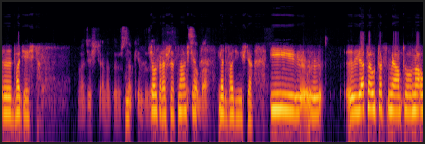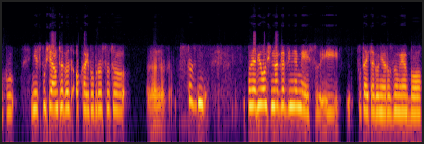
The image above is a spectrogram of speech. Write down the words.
y, 20. 20, no to już całkiem duża Siostra 16, osoba. ja 20. I y, y, ja cały czas miałam to na oku. Nie spuściłam tego z oka i po prostu to, y, to z- pojawiło się nagle w innym miejscu. I tutaj tego nie rozumiem, bo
